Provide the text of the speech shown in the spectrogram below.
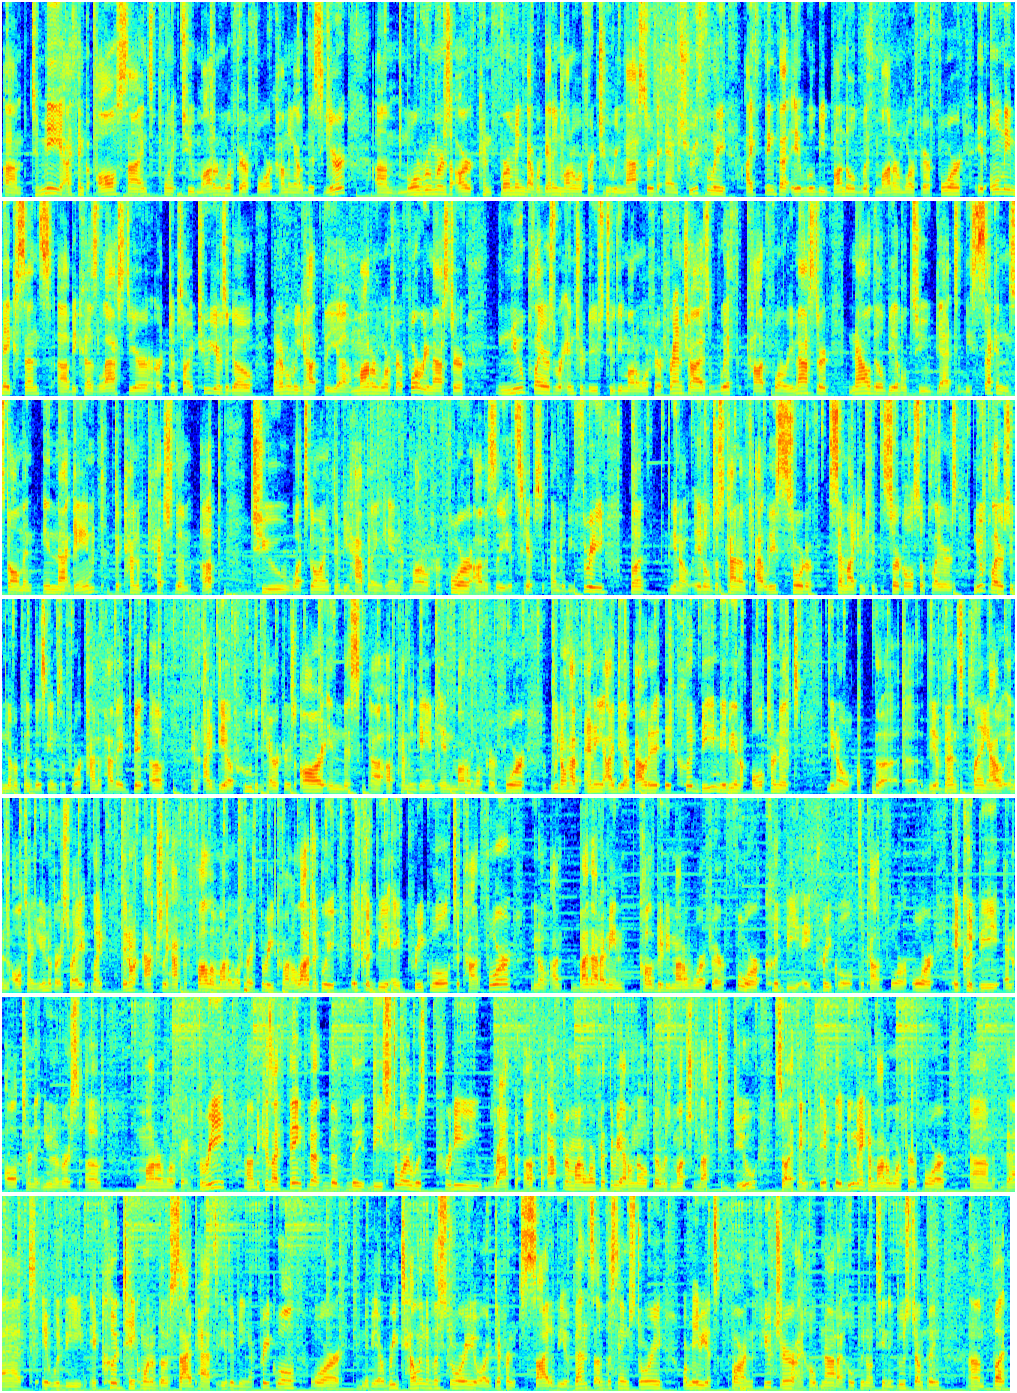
um, to me I think all signs point to Modern Warfare 4 coming out this year. Um, more rumors are confirming that we're getting Modern Warfare 2 remastered and truthfully I think that it will be bundled with Modern Warfare 4 it only makes sense uh, because last year or I'm sorry two years ago whenever we got the uh, Modern Warfare 4 remaster new players were introduced to the Modern Warfare franchise with COD 4 remastered. Now they'll be able to get the second installment in that game to kind of catch them up to what's going to be happening in Modern Warfare 4 obviously it skips MW3 but you know it'll just kind of at least sort of semi complete the circle. So players new players who never played those games before kind of have a bit of an idea of who the characters are in this uh, upcoming game in modern warfare 4 we don't have any idea about it. It could be maybe an alternate you know the uh, the events playing out in an alternate universe right? Like they don't actually have to follow modern warfare 3 chronologically. It could be a prequel to cod 4 you know um, by that i mean call of duty modern warfare 4 could be a prequel to cod 4 or it could be an alternate universe of Modern Warfare 3 um, because I think that the, the the story was pretty wrapped up after Modern Warfare 3 I don't know if there was much left to do. So I think if they do make a Modern Warfare 4 um, that it would be it could take one of those side paths either being a prequel or maybe a retelling of the story or a different side of the events of the same story or maybe it's far in the future. I hope not. I hope we don't see any boost jumping. Um, but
